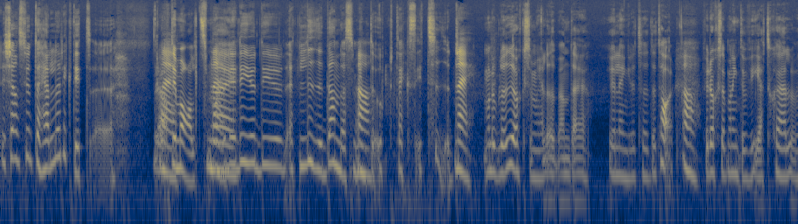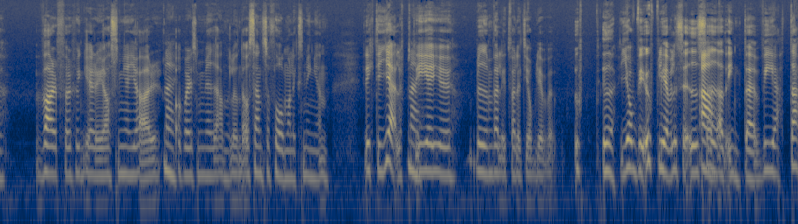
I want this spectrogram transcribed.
det känns ju inte heller riktigt Nej. optimalt. Nej. Det, är ju, det är ju ett lidande som ja. inte upptäcks i tid. Nej. Och det blir ju också mer lidande ju längre tid det tar. Ja. För det är också att man inte vet själv varför fungerar jag som jag gör Nej. och vad är det som är mig annorlunda. Och sen så får man liksom ingen riktig hjälp. Nej. Det är ju, blir en väldigt, väldigt jobbig, upp, uh, jobbig upplevelse i Ja. sig att inte veta.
